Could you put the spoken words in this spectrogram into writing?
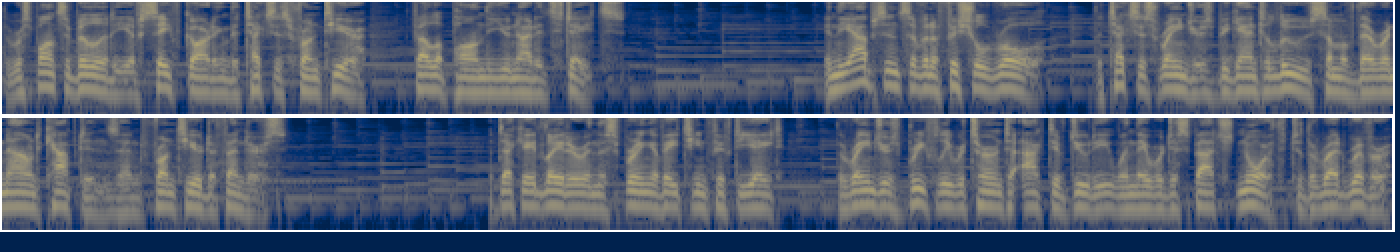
the responsibility of safeguarding the Texas frontier fell upon the United States. In the absence of an official role, the Texas Rangers began to lose some of their renowned captains and frontier defenders. A decade later, in the spring of 1858, the Rangers briefly returned to active duty when they were dispatched north to the Red River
